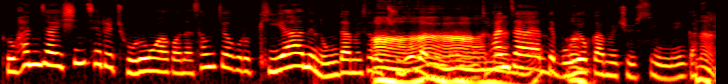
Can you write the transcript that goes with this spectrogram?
그 환자의 신체를 조롱하거나 성적으로 비하하는 농담을 서로 아, 주고받는다는 거죠. 아, 환자한테 모욕감을 줄 수 있는. 그러니까 네.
